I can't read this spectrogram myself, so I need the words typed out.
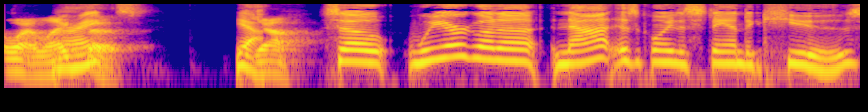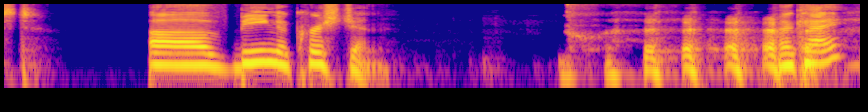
Oh, I like right? this. Yeah. yeah. So we are going to Nat is going to stand accused of being a Christian. okay.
